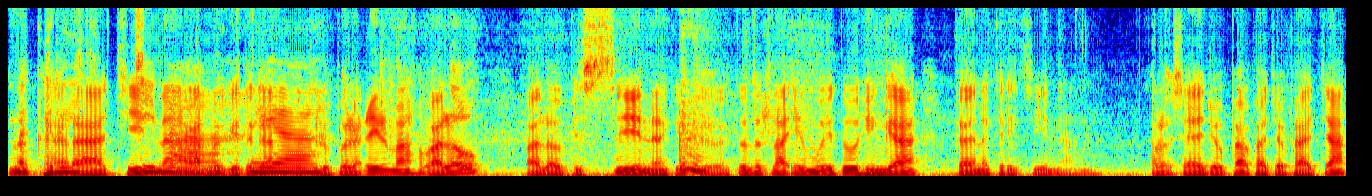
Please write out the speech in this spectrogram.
negara Cina, Cina kan begitu kan yeah. ilmah walau kalau bisin gitu tuntutlah ilmu itu hingga ke negeri Cina kalau saya coba baca-baca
